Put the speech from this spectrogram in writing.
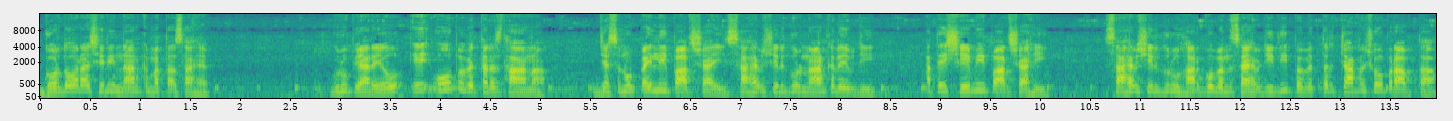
ਗੁਰਦੁਆਰਾ ਸ੍ਰੀ ਨਾਨਕ ਮੱਤਾ ਸਾਹਿਬ। ਗੁਰੂ ਪਿਆਰਿਓ, ਇਹ ਉਹ ਪਵਿੱਤਰ ਸਥਾਨ ਆ, ਜਿਸ ਨੂੰ ਪਹਿਲੀ ਪਾਤਸ਼ਾਹੀ ਸਾਹਿਬ ਸ੍ਰੀ ਗੁਰੂ ਨਾਨਕ ਦੇਵ ਜੀ ਅਤੇ ਛੇਵੀਂ ਪਾਤਸ਼ਾਹੀ ਸਾਹਿਬ ਸ੍ਰੀ ਗੁਰੂ ਹਰਗੋਬਿੰਦ ਸਾਹਿਬ ਜੀ ਦੀ ਪਵਿੱਤਰ ਚਰਨ ਛੋਹ ਪ੍ਰਾਪਤ ਆ।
